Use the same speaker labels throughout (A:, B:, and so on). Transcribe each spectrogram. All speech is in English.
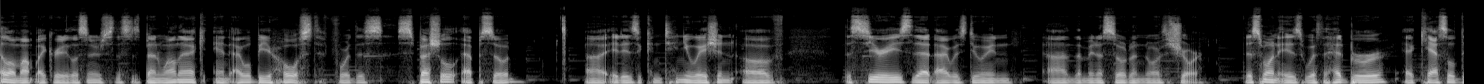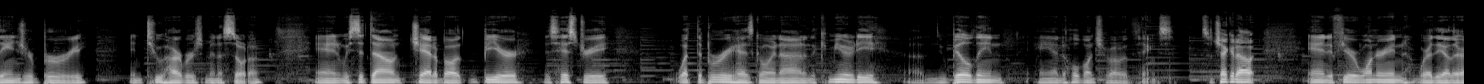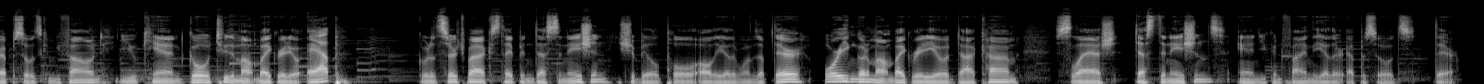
A: Hello, Mountain Bike Radio listeners. This is Ben Welnack, and I will be your host for this special episode. Uh, it is a continuation of the series that I was doing on the Minnesota North Shore. This one is with the head brewer at Castle Danger Brewery in Two Harbors, Minnesota. And we sit down, chat about beer, his history, what the brewery has going on in the community, uh, the new building, and a whole bunch of other things. So check it out. And if you're wondering where the other episodes can be found, you can go to the Mountain Bike Radio app, go to the search box, type in destination. You should be able to pull all the other ones up there. Or you can go to mountainbikeradio.com slash destinations and you can find the other episodes there.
